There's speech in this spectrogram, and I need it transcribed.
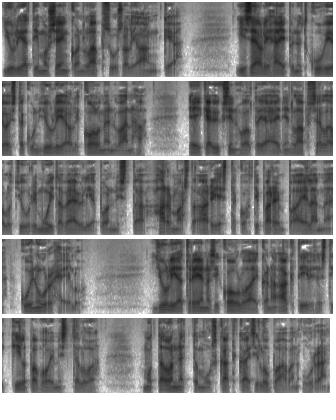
Julia Timoshenkon lapsuus oli ankea. Isä oli häipynyt kuvioista, kun Julia oli kolmen vanha, eikä yksinhuoltaja-äidin lapsella ollut juuri muita väyliä ponnistaa harmaasta arjesta kohti parempaa elämää kuin urheilu. Julia treenasi kouluaikana aktiivisesti kilpavoimistelua, mutta onnettomuus katkaisi lupaavan uran.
